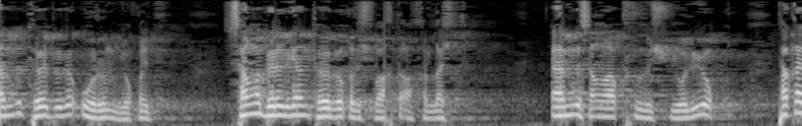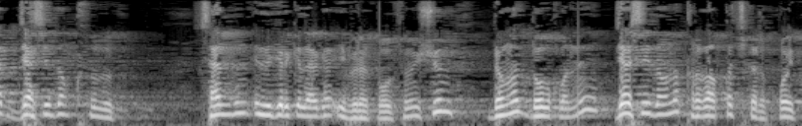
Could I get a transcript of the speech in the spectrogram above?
amdi tövbəga o'rin yo'q edi Sana berilgan tövbe qilish vaqti oxirlashdi. Endi sana qutulish yo'li yo'q. Faqat jasiddan qutulib. Sendin ilgirkilarga ibrat bo'lsin uchun dengiz to'lqini jasidingni qirg'oqqa chiqarib qo'ydi.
